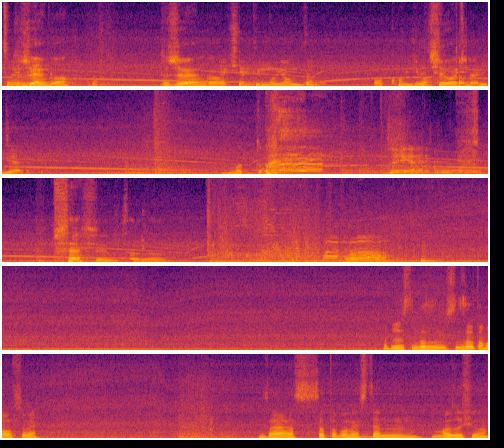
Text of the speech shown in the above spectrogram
Co innego. go. Uderzyłem go. Jak się teamują, to... O kurwa, Liczyło to się. będzie... No to... Żyje. Przeszedł to no. Dobrze, że jestem za, za tobą w sumie. Zaraz za tobą jestem, Mazusiu.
